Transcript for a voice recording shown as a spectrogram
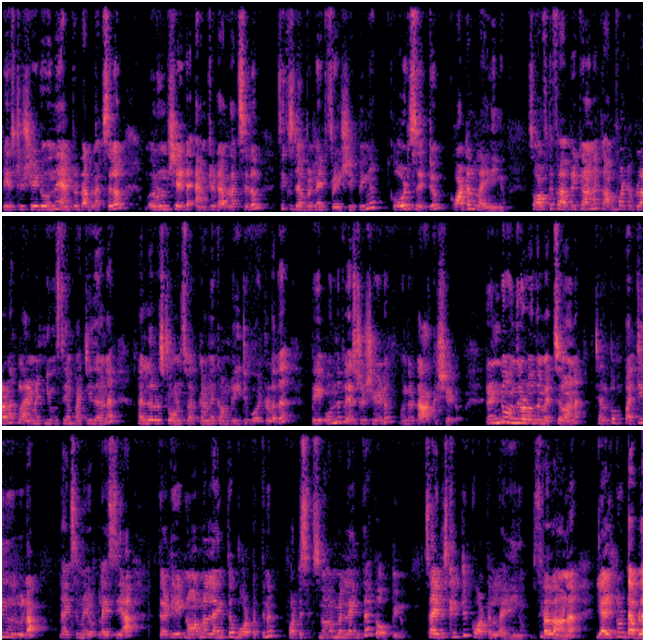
പേസ്റ്റൽ ഷെയ്ഡ് വന്ന് ടു ഡബിൾ എക്സലും മെറൂൺ ഷെയ്ഡ് ടു ഡബിൾ എക്സലും സിക്സ് ഡബിൾ നയൻ ഫ്രീ ഷിപ്പിംഗും കോഡ് സെറ്റും കോട്ടൺ ലൈനിങ്ങും സോഫ്റ്റ് ഫാബ്രിക് ആണ് കംഫർട്ടബിൾ ആണ് ക്ലൈമറ്റ് യൂസ് ചെയ്യാൻ പറ്റിയതാണ്. നല്ലൊരു സ്റ്റോൺസ് വർക്കാണ് കംപ്ലീറ്റ് പോയിട്ടുള്ളത്. ഒന്ന് പേസ്റ്റൽ ഷെയ്ഡും ഒന്ന് ഡാർക്ക് ഷെയ്ഡും രണ്ടും ഒന്നിനോടൊന്ന് മെച്ചമാണ്. ചിലപ്പോൾ പറ്റിയെന്ന് വരില്ല മാക്സിമം യൂട്ടിലൈസ് ചെയ്യുക തേർട്ടി എയ്റ്റ് നോർമൽ ലെങ്ത് ബോട്ടത്തിനും ഫോർട്ടി സിക്സ് നോർമൽ ലെങ്ത് ടോപ്പിനും സൈഡ് സ്ലിറ്റ് കോട്ടൺ ലൈനിങ്ങും സിമ്പിളാണ് എൽ ടു ഡബിൾ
